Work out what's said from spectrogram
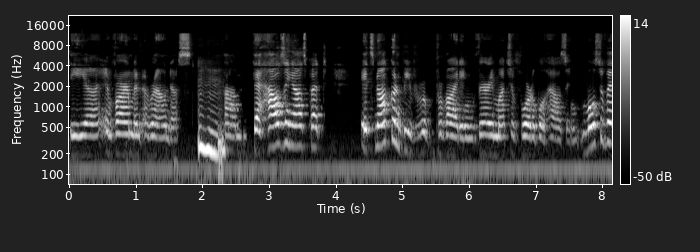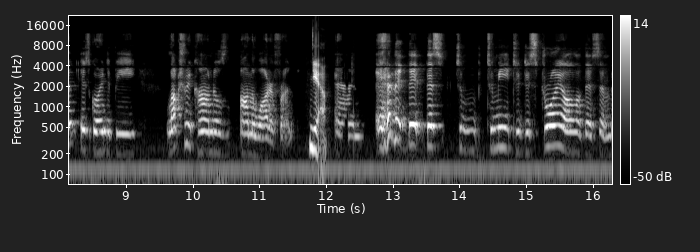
the uh, environment around us. Mm-hmm. Um, the housing aspect, it's not going to be pro- providing very much affordable housing. Most of it is going to be luxury condos on the waterfront. Yeah. And, and this, to, to me, to destroy all of this and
